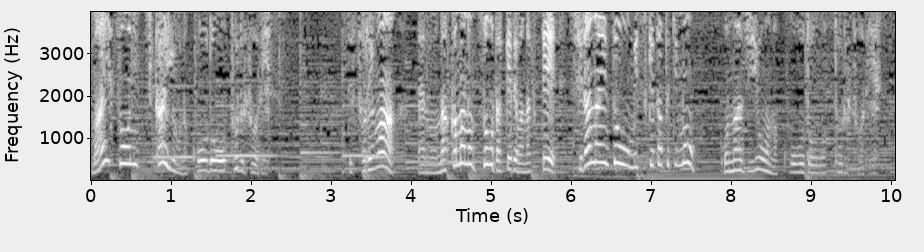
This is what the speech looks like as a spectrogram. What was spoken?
埋葬に近いような行動をとるそうです。で、それは、あの、仲間の像だけではなくて、知らない像を見つけた時も同じような行動をとるそうです。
